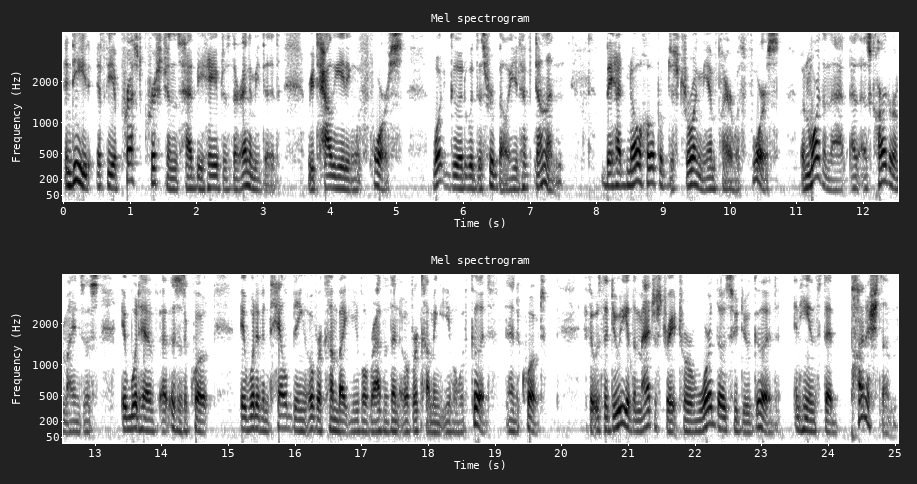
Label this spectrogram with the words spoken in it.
Indeed, if the oppressed Christians had behaved as their enemy did, retaliating with force, what good would this rebellion have done? They had no hope of destroying the empire with force, but more than that, as, Carter reminds us, it would have, uh, this is a quote, it would have entailed being overcome by evil rather than overcoming evil with good. End quote. If it was the duty of the magistrate to reward those who do good, and he instead punished them,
